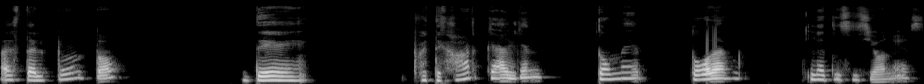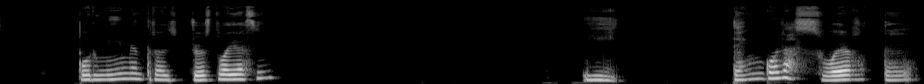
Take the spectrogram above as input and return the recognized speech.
hasta el punto de pues dejar que alguien tome todas las decisiones por mí mientras yo estoy así. Y tengo la suerte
